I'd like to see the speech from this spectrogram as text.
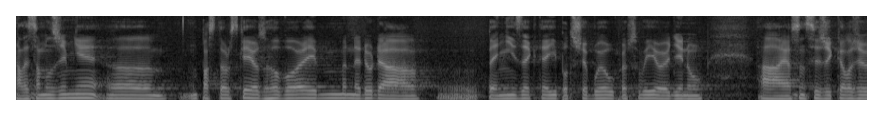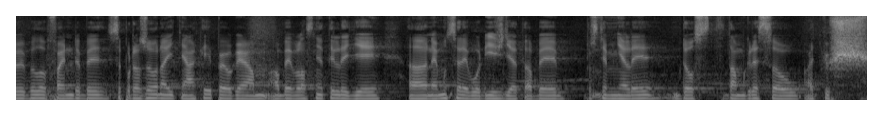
Ale samozřejmě eh, pastorský rozhovor jim nedodá peníze, které potřebují pro svou rodinu. A já jsem si říkal, že by bylo fajn, kdyby se podařilo najít nějaký program, aby vlastně ty lidi eh, nemuseli odjíždět, aby prostě měli dost tam, kde jsou, ať už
